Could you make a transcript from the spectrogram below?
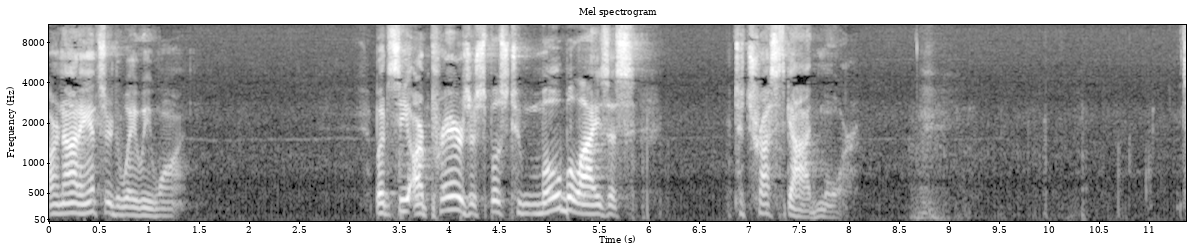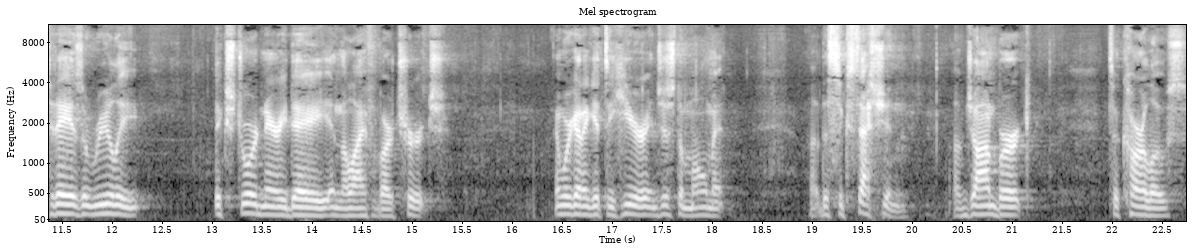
are not answered the way we want. But see, our prayers are supposed to mobilize us to trust God more. Today is a really extraordinary day in the life of our church. And we're going to get to hear in just a moment uh, the succession of John Burke to Carlos.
